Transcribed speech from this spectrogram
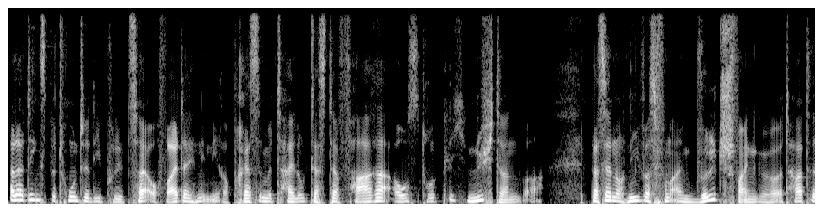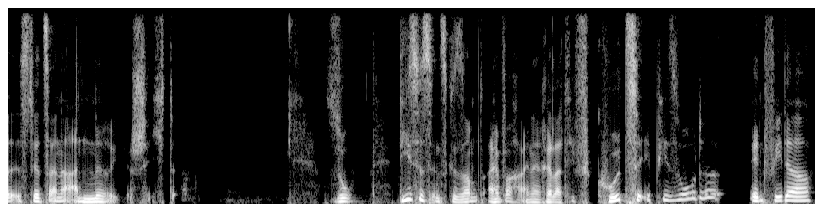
Allerdings betonte die Polizei auch weiterhin in ihrer Pressemitteilung, dass der Fahrer ausdrücklich nüchtern war. Dass er noch nie was von einem Wildschwein gehört hatte, ist jetzt eine andere Geschichte. So, dies ist insgesamt einfach eine relativ kurze Episode. Entweder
